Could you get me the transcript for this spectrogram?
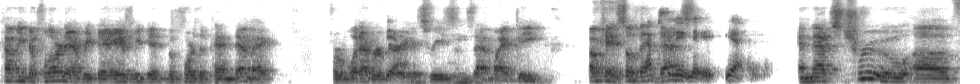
coming to Florida every day as we did before the pandemic, for whatever various reasons that might be. Okay, so that, absolutely, yeah and that's true of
